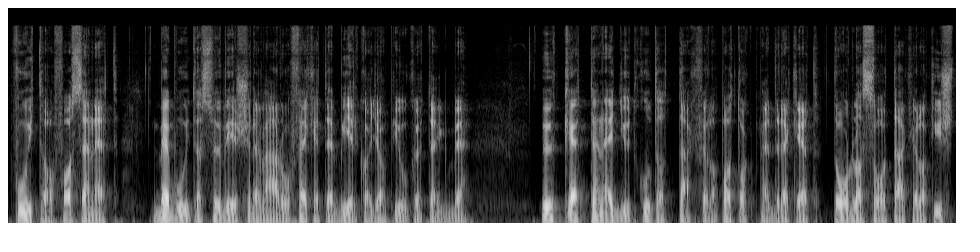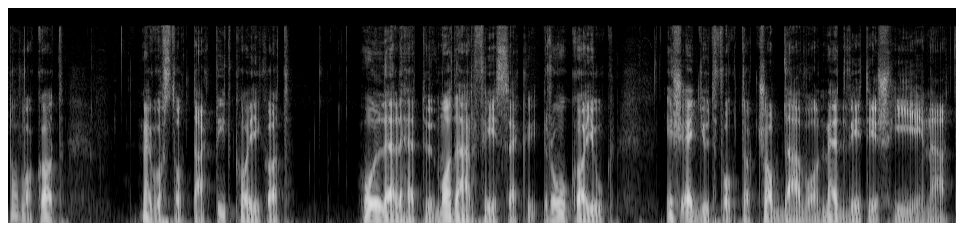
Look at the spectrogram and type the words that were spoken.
fújta a faszenet, bebújt a szövésre váró fekete birkagyapjú kötekbe. Ők ketten együtt kutatták fel a patakmedreket, torlaszolták el a kis tavakat, megosztották titkaikat, hol lelhető madárfészek, rókajuk, és együtt fogtak csapdával medvét és hiénát.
